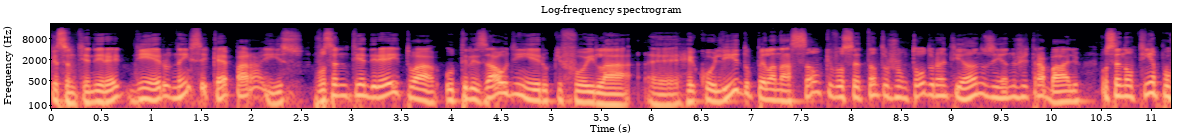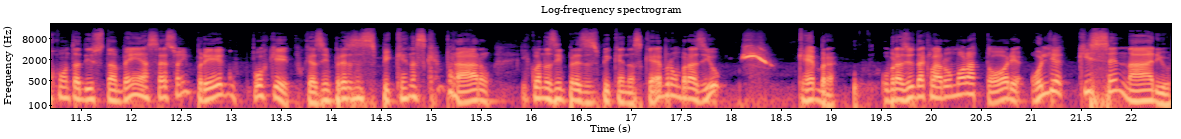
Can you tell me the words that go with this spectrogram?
porque você não tinha direito, dinheiro nem sequer para isso. Você não tinha direito a utilizar o dinheiro que foi lá é, recolhido pela nação que você tanto juntou durante anos e anos de trabalho. Você não tinha, por conta disso também, acesso a emprego. Por quê? Porque as empresas pequenas quebraram. E quando as empresas pequenas quebram, o Brasil quebra. O Brasil declarou moratória. Olha que cenário.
